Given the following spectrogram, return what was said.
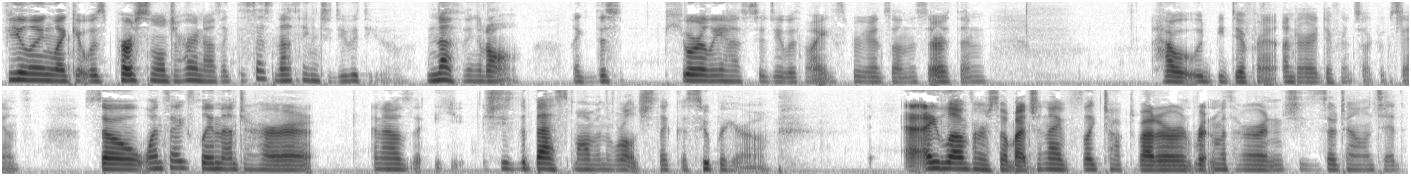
feeling like it was personal to her and I was like, this has nothing to do with you. Nothing at all. Like this purely has to do with my experience on this earth and how it would be different under a different circumstance. So once I explained that to her, and I was like, she's the best mom in the world. She's like a superhero. I love her so much, and I've like talked about her and written with her, and she's so talented.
